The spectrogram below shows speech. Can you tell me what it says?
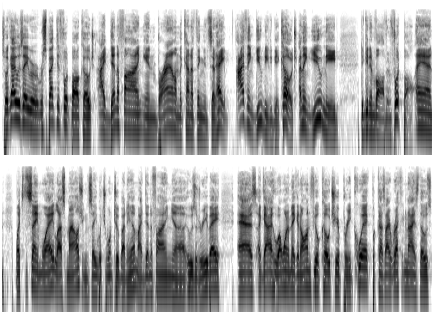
So a guy who's a respected football coach identifying in Brown the kind of thing that said, "Hey, I think you need to be a coach. I think you need to get involved in football." And much the same way, Les Miles, you can say what you want to about him, identifying uh, Uzo-Diribe as a guy who I want to make an on-field coach here pretty quick because I recognize those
